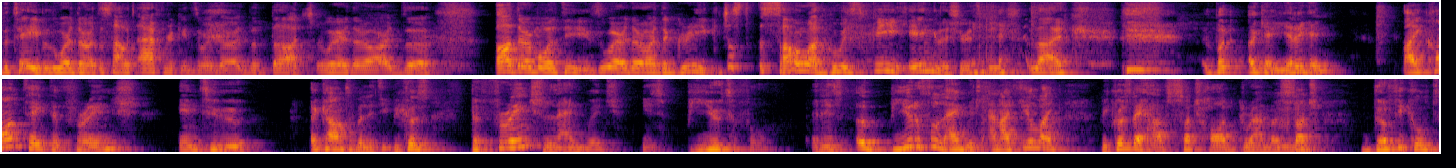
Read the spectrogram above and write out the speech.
the table where there are the South Africans, where there are the Dutch, where there are the other Maltese, where there are the Greek. Just someone who will speak English with me. Like But okay, yet again, I can't take the French into accountability because the French language is beautiful. It is a beautiful language, and I feel like because they have such hard grammar, Mhm. such difficult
